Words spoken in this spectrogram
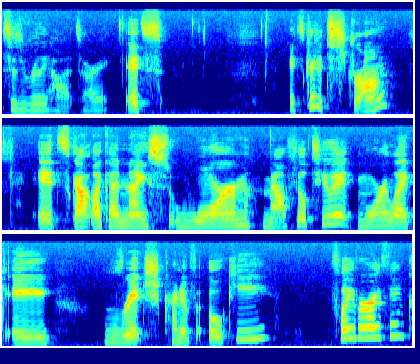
This is really hot, sorry. It's it's good, it's strong. It's got like a nice warm mouthfeel to it, more like a rich kind of oaky flavor, I think.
